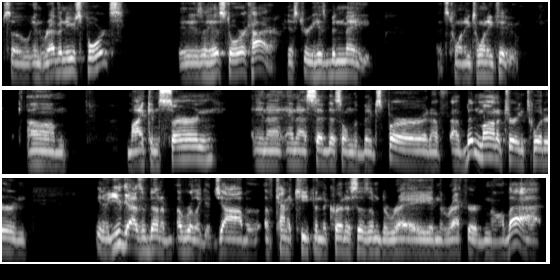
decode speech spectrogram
So in revenue sports, it is a historic hire. History has been made. It's 2022. Um, my concern, and I and I said this on the Big Spur, and I've I've been monitoring Twitter, and you know, you guys have done a, a really good job of, of kind of keeping the criticism to Ray and the record and all that.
